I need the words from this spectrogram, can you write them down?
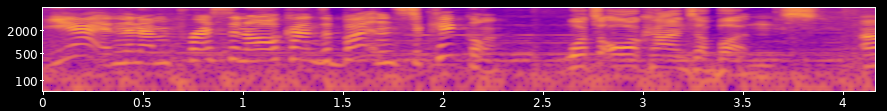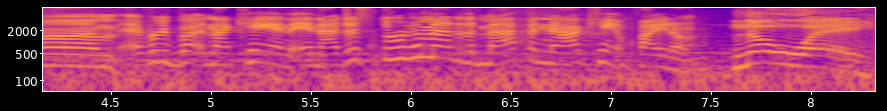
Yeah, and then I'm pressing all kinds of buttons to kick him. What's all kinds of buttons? Um, every button I can, and I just threw him out of the map, and now I can't fight him. No way.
